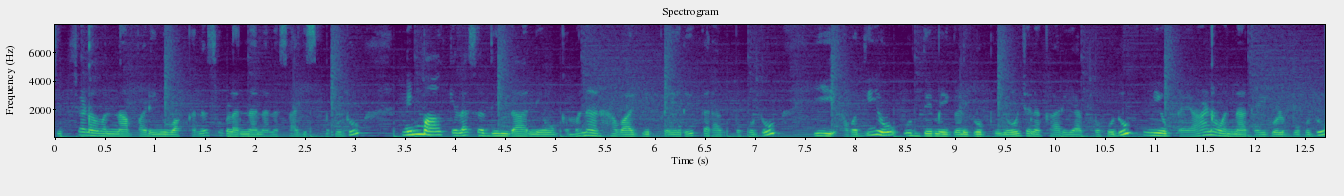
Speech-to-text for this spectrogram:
ಶಿಕ್ಷಣವನ್ನು ಪಡೆಯುವ ಕನಸುಗಳನ್ನು ನನಸಾಗಿಸಬಹುದು. ನಿಮ್ಮ ಕೆಲಸದಿಂದ ನೀವು ಗಮನಾರ್ಹವಾಗಿ ಪ್ರೇರಿತರಾಗಬಹುದು. ಈ ಅವಧಿಯು ಉದ್ಯಮಿಗಳಿಗೂ ಪ್ರಯೋಜನಕಾರಿಯಾಗಬಹುದು. ನೀವು ಪ್ರಯಾಣವನ್ನು ಕೈಗೊಳ್ಳಬಹುದು.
